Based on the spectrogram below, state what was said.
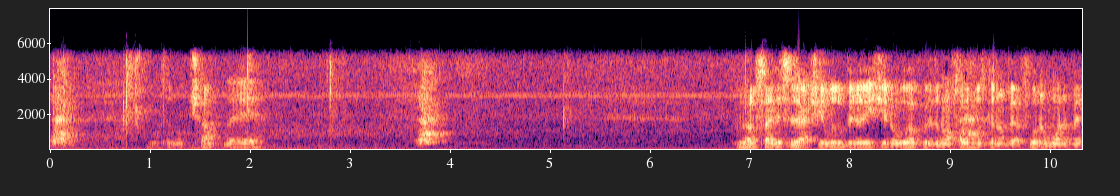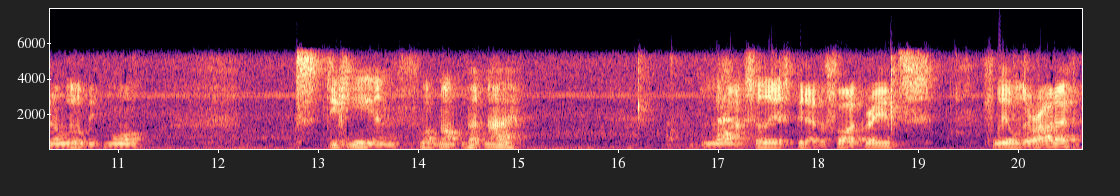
Nice little chunk there. I'll say this is actually a little bit easier to work with than I thought it was going to be. I thought it might have been a little bit more sticky and whatnot, but no. So there's a bit over 5 grams for the Eldorado.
